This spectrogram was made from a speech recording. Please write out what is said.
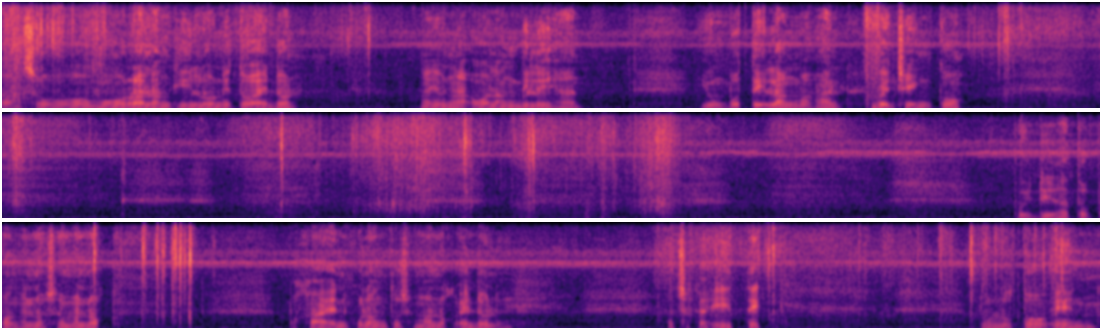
Kaso mura lang kilo nito idol. Ngayon nga walang bilihan. Yung puti lang mahal. 25. Pwede na to pang ano sa manok. Pakain ko lang to sa manok idol eh. At saka itik. Lulutuin.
